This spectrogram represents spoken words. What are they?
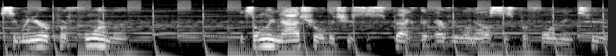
See, when you're a performer, it's only natural that you suspect that everyone else is performing too.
